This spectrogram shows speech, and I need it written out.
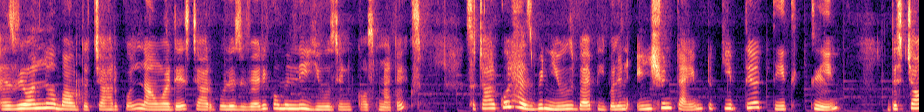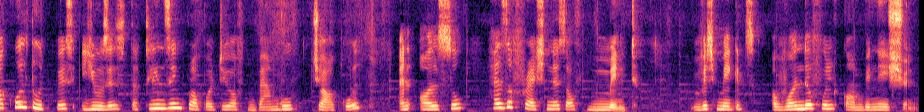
As we all know about the charcoal, nowadays charcoal is very commonly used in cosmetics. So, charcoal has been used by people in ancient time to keep their teeth clean. This charcoal toothpaste uses the cleansing property of bamboo charcoal and also has the freshness of mint, which makes it a wonderful combination.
